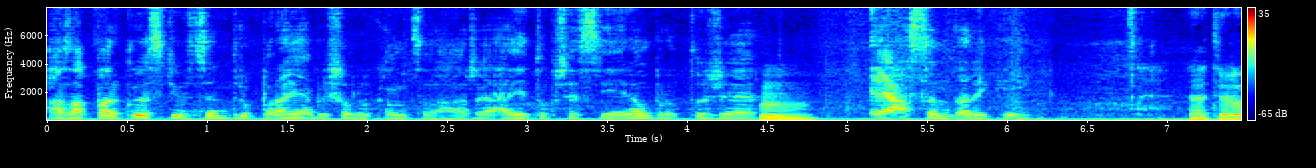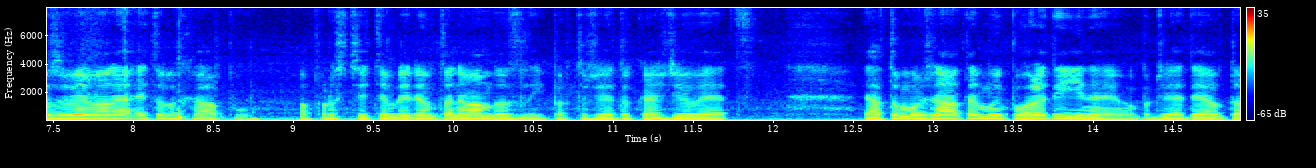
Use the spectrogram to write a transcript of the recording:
a zaparkuje s tím v centru Prahy, aby šel do kanceláře a je to přesně jenom proto, že Hmm. já jsem tady king. Já ti rozumím, ale já i to chápu. A prostě těm lidem to nemám za zlý, protože je to každý věc. Já to možná, ten můj pohled je jiný, jo, protože ty auta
